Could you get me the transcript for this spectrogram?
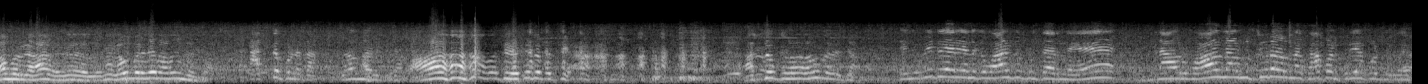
ஆமா இருக்கா? என்ன லவ் மேரேஜே நடந்து இருக்கா? அத்தை புள்ள தான். லவ் மேரேஜ் தான் அத்தை புள்ள லவ் மேரேஜா எங்க வீட்டுக்காரர் எனக்கு வாழ்க்கை கொடுத்தாருன்னு. நான் ஒரு வாழ்நாள் முடிச்சு கூட அவருக்கு நான் சாப்பாடு ஃப்ரீயா போட்டுருவேன்.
